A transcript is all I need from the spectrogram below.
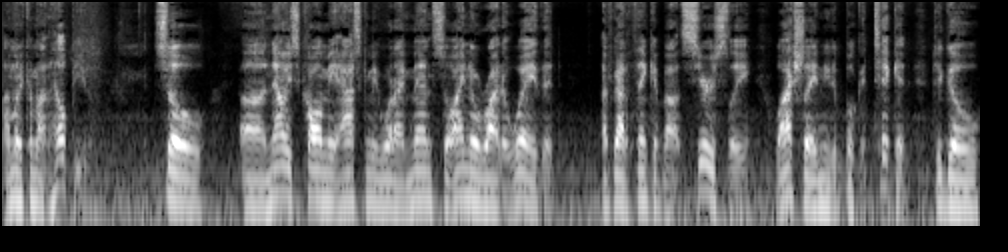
I'm going to come out and help you. So uh, now he's calling me, asking me what I meant. So I know right away that I've got to think about seriously. Well, actually, I need to book a ticket to go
